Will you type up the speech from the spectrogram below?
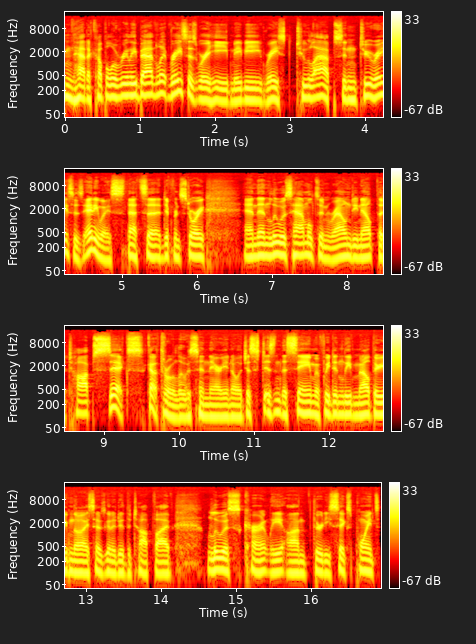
had a couple of really bad races where he maybe raced two laps in two races. Anyways, that's a different story. And then Lewis Hamilton rounding out the top six. Got to throw Lewis in there. You know, it just isn't the same if we didn't leave him out there, even though I said I was going to do the top five. Lewis currently on 36 points.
